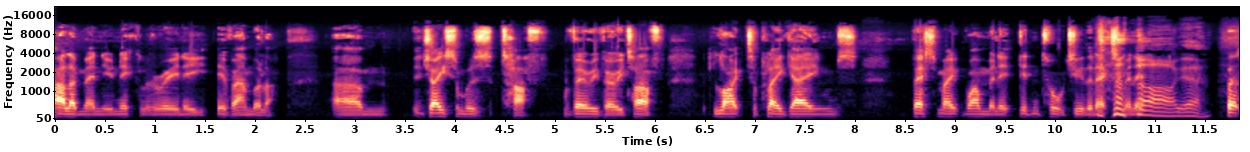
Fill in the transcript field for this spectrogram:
Alain Menu, Nicola Larini, Yvan Muller. Um, Jason was tough, very, very tough. Liked to play games best mate one minute, didn't talk to you the next minute. oh yeah. But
